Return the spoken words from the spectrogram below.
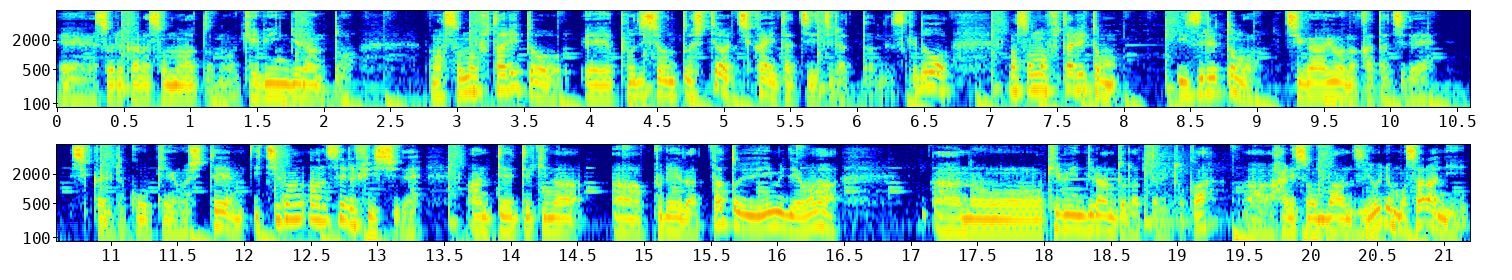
えそれからその後のケビン・デュラントまあ、その2人と、えー、ポジションとしては近い立ち位置だったんですけど、まあ、その2人ともいずれとも違うような形でしっかりと貢献をして一番 unselfish で安定的なあプレーだったという意味ではあのケビン・デュラントだったりとかあハリソン・バーンズよりもさらに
